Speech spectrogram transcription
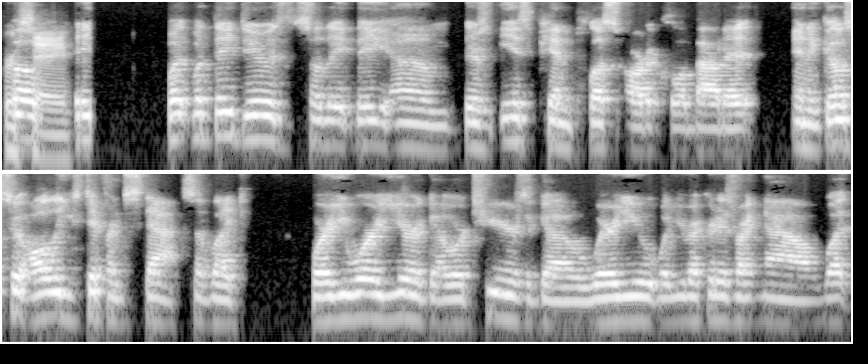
per well, se. They, what what they do is so they they um there's an ESPN Plus article about it, and it goes through all these different stats of like where you were a year ago or two years ago, where you what your record is right now, what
